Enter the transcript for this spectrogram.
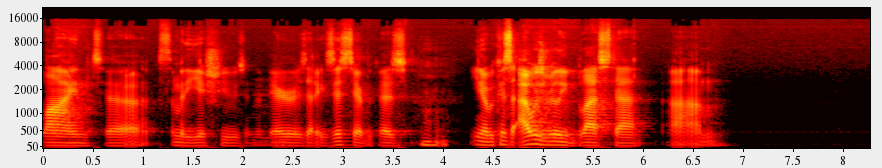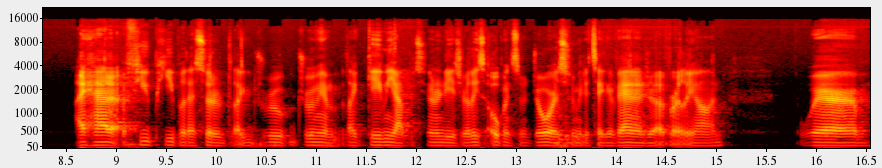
blind to some of the issues and the barriers that exist there because you know because I was really blessed that um, I had a few people that sort of like drew drew me like gave me opportunities or at least opened some doors for me to take advantage of early on, where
